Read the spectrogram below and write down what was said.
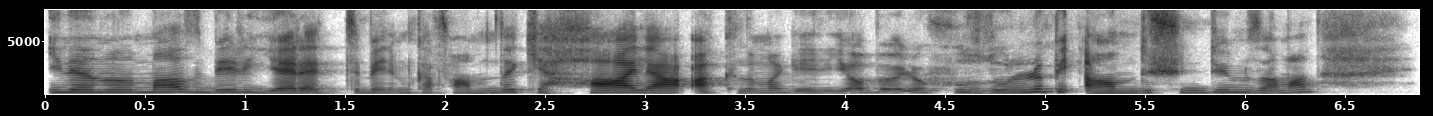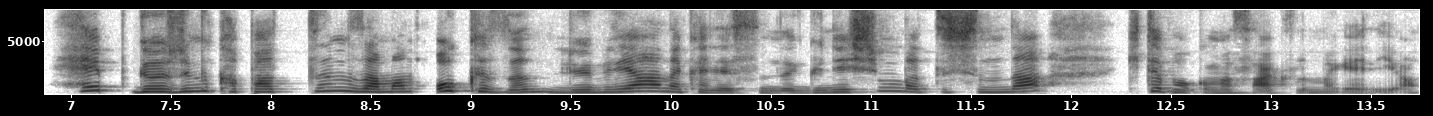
inanılmaz bir yer etti benim kafamda ki hâlâ aklıma geliyor. Böyle huzurlu bir an düşündüğüm zaman hep gözümü kapattığım zaman o kızın Lüblyana Kalesi'nde güneşin batışında kitap okuması aklıma geliyor.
